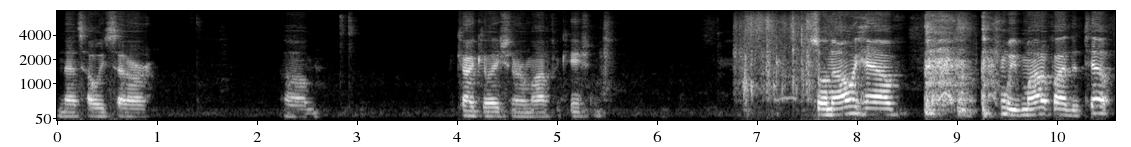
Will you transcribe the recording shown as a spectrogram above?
and that's how we set our um, calculation or modification. So now we have, we've modified the tip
